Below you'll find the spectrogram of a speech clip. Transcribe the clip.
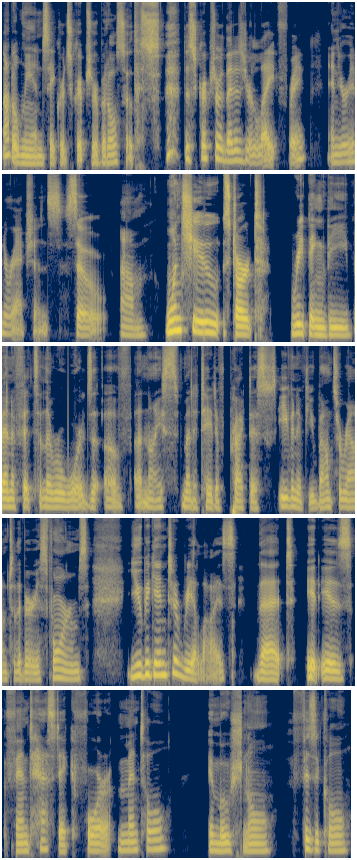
not only in sacred scripture but also the, the scripture that is your life right and your interactions. So um, once you start reaping the benefits and the rewards of a nice meditative practice, even if you bounce around to the various forms, you begin to realize that it is fantastic for mental emotional, physical,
